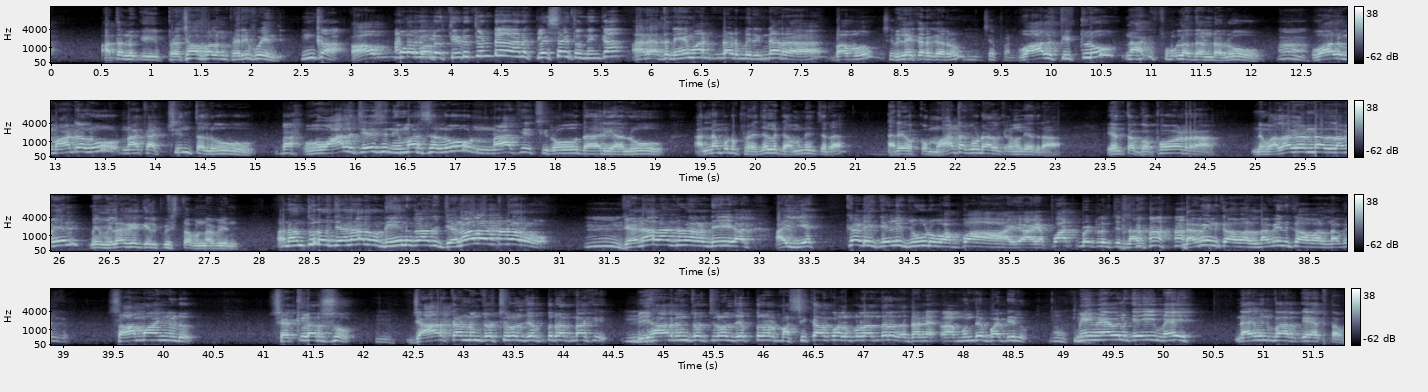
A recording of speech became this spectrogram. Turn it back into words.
అతనికి ప్రజాఫలం పెరిగిపోయింది. ఇంకా వీళ్ళు తిడుతుంటే ఆయనకు ప్లస్ అవుతుంది ఇంకా? అరే అతను ఏమంటున్నాడు మీరు విన్నారా బాబు? విలేకర్ గారు చెప్పండి. వాళ్ళ తిట్లు నాకు పూలదండలు వాళ్ళ మాటలు నాకు అచ్చింతలు వాళ్ళు చేసిన విమర్శలు నాకు శిరోధార్యాలు అన్నప్పుడు ప్రజలు గమనించరా? అరే ఒక్క మాట కూడా వాళ్ళకి అనలేదురా ఎంత గొప్పవాడురా. నువ్వు అలాగే ఉండాలి నవీన్ మేము ఇలాగే గెలిపిస్తాం నవీన్. అని అంటున్నారు జనాలు. నేను కాదు జనాలు అంటున్నారు. జనాలు అంటున్నారండి. ఆ ఎక్కడికి వెళ్ళి చూడు అబ్బా ఆ అపార్ట్మెంట్ నుంచి నవ్- నవీన్ కావాలి నవీన్ కావాలి నవీన్ సామాన్యుడు సెటిలర్స్ జార్ఖండ్ నుంచి వచ్చిన వాళ్ళు చెప్తున్నారు నాకు. బీహార్ నుంచి వచ్చిన వాళ్ళు చెప్తున్నారు. మా శ్రీకాకుళం వాళ్ళందరూ దాన్ని ఆ ముందే బడ్డీలు. మేమేవులకి వేయి మే నవీన్ బాబుకి వేస్తాం.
